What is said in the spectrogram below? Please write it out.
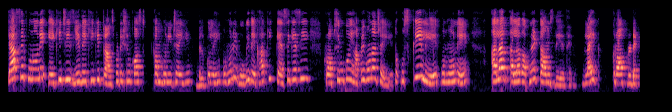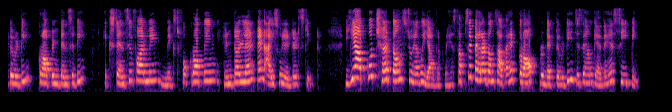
क्या सिर्फ़ उन्होंने एक ही चीज़ ये देखी कि ट्रांसपोर्टेशन कॉस्ट कम होनी चाहिए? बिल्कुल नहीं। उन्होंने वो भी देखा कि कैसे कैसी क्रॉपिंग को यहाँ पे होना चाहिए। तो उसके लिए उन्होंने अलग अलग अपने टर्म्स दिए थे like crop productivity crop intensity extensive farming mixed for cropping hinterland and isolated state ये आपको छह टर्म्स जो है वो याद रखने हैं। सबसे पहला टर्म्स आता है क्रॉप प्रोडक्टिविटी जिसे हम कहते हैं सीपी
